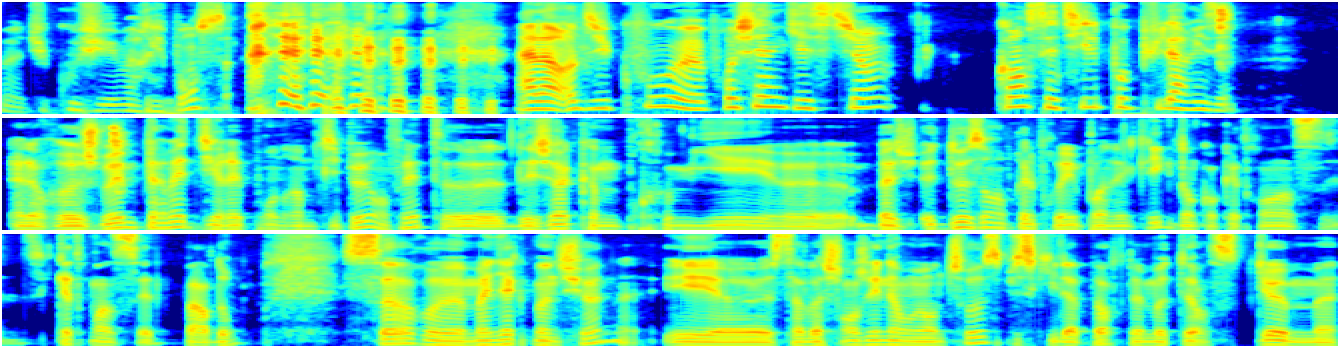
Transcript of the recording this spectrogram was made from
bah, du coup j'ai eu ma réponse. Alors du coup, euh, prochaine question. Quand s'est-il popularisé? Alors, euh, je vais me permettre d'y répondre un petit peu, en fait. Euh, déjà, comme premier, euh, bah, deux ans après le premier point de clic, donc en 87, pardon, sort Maniac Mansion, et ça va changer énormément de choses, puisqu'il apporte le moteur Scum,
